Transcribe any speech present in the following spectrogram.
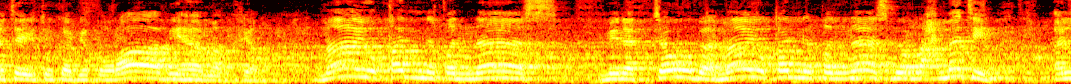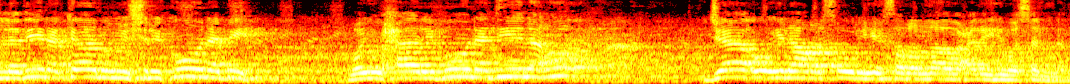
أتيتك بقرابها مغفرة. ما يقنط الناس من التوبة ما يقنط الناس من رحمته الذين كانوا يشركون به ويحاربون دينه جاءوا إلى رسوله صلى الله عليه وسلم.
